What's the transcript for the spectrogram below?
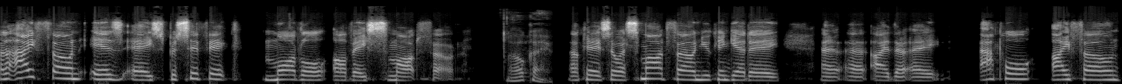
An iPhone is a specific model of a smartphone. Okay. Okay, so a smartphone you can get a, a, a either a Apple iPhone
